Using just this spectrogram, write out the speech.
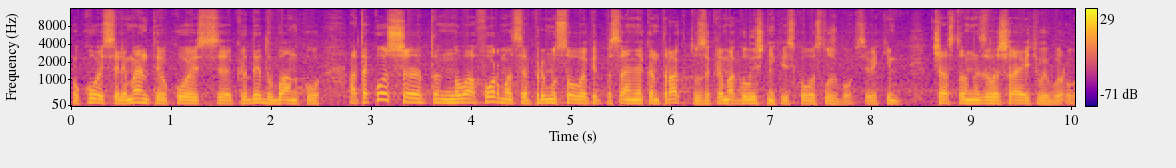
у когось елементи, у когось е, кредит в банку. А також е, нова форма це примусове підписання контракту, зокрема колишніх військовослужбовців, яким часто не залишають вибору.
